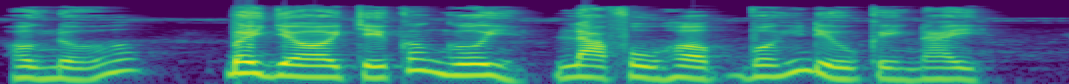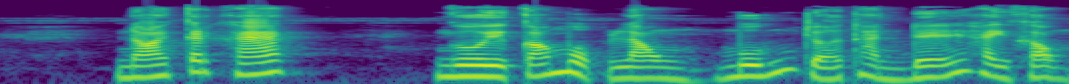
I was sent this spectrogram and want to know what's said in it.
Hơn nữa, bây giờ chỉ có ngươi là phù hợp với điều kiện này. Nói cách khác, ngươi có một lòng muốn trở thành đế hay không?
